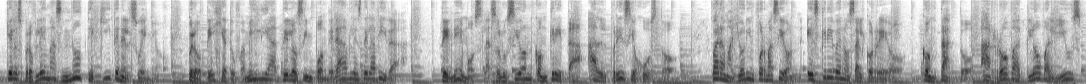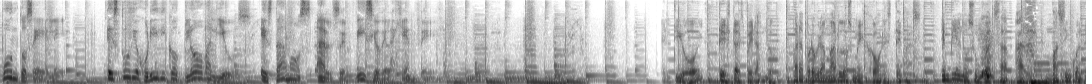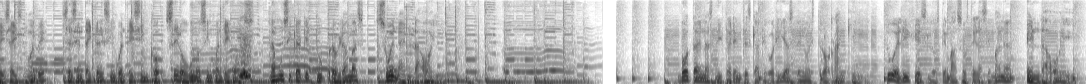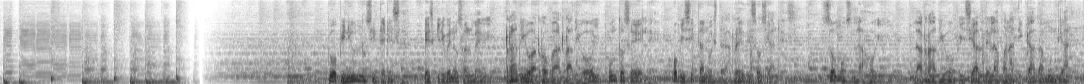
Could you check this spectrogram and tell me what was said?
Que los problemas no te quiten el sueño. Protege a tu familia de los imponderables de la vida. Tenemos la solución concreta al precio justo. Para mayor información, escríbenos al correo contacto arroba globaluse.cl. Estudio Jurídico Global Use. Estamos al servicio de la gente. El tío hoy te está esperando para programar los mejores temas. Envíanos un WhatsApp al más 569 6355 0152. La música que tú programas suena en la hoy. Vota en las diferentes categorías de nuestro ranking. Tú eliges los temazos de la semana en la hoy. Tu opinión nos interesa. Escríbenos al mail radio radiohoy.cl o visita nuestras redes sociales. Somos La Hoy, la radio oficial de la fanaticada mundial.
